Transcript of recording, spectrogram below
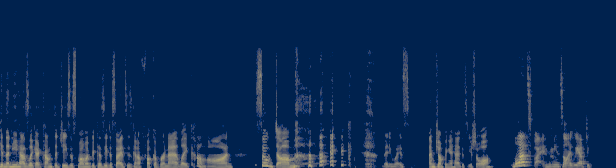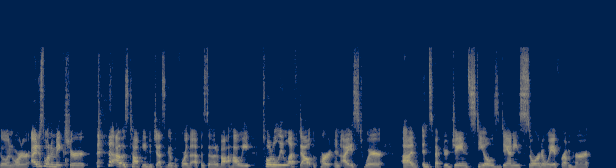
and then he has like a come to jesus moment because he decides he's gonna fuck a brunette like come on so dumb anyways i'm jumping ahead as usual Well, that's fine. I mean, it's not like we have to go in order. I just want to make sure I was talking to Jessica before the episode about how we totally left out the part in Iced where uh, Inspector Jayne steals Dani's sword away from her,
